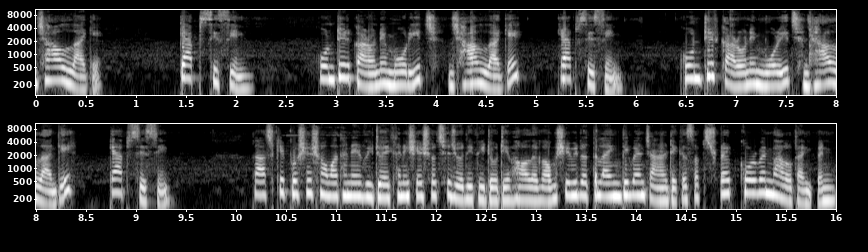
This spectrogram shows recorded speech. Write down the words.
ঝাল লাগে? ক্যাপসিসিন। কোনটির কারণে মরিচ ঝাল লাগে? ক্যাপসিসিন। কোনটির কারণে মরিচ ঝাল লাগে? ক্যাপসিসিন। তো আজকের প্রশ্নের সমাধানের ভিডিও এখানে শেষ হচ্ছে। যদি ভিডিওটি ভালো লাগে, অবশ্যই ভিডিওতে লাইক দিবেন, চ্যানেলটিকে সাবস্ক্রাইব করবেন। ভালো থাকবেন।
